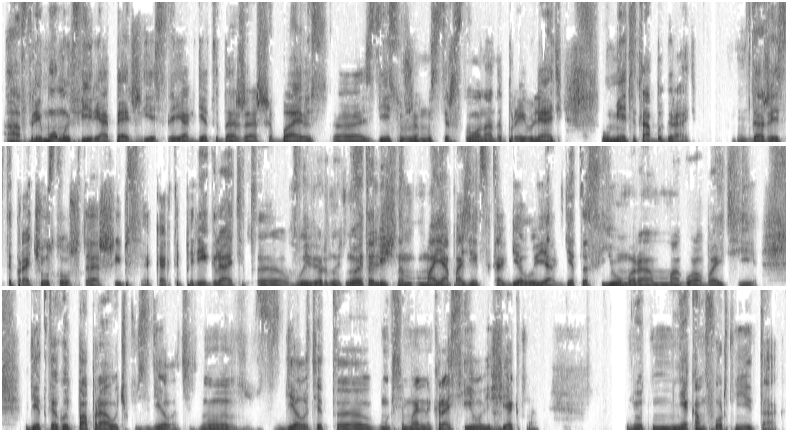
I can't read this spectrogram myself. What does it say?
А в прямом эфире, опять же, если я где-то даже ошибаюсь, э, здесь уже мастерство надо проявлять, уметь это обыграть даже если ты прочувствовал, что ты ошибся, как-то переиграть это, вывернуть. Ну, это лично моя позиция, как делаю я. Где-то с юмором могу обойти, где-то какую-то поправочку сделать. Но сделать это максимально красиво, эффектно. Вот мне комфортнее и так.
